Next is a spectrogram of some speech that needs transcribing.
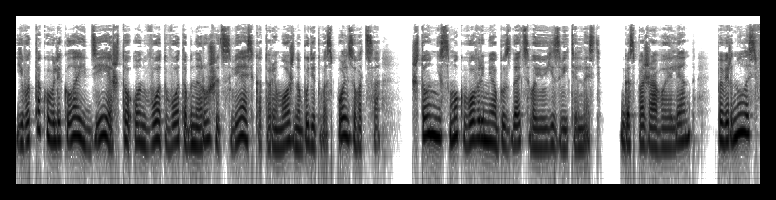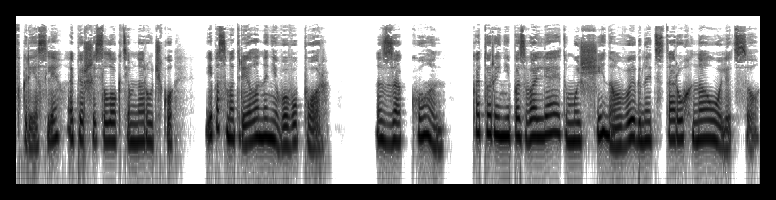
Его так увлекла идея, что он вот-вот обнаружит связь, которой можно будет воспользоваться, что он не смог вовремя обуздать свою язвительность. Госпожа Вейленд повернулась в кресле, опершись локтем на ручку, и посмотрела на него в упор. «Закон, который не позволяет мужчинам выгнать старух на улицу»,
